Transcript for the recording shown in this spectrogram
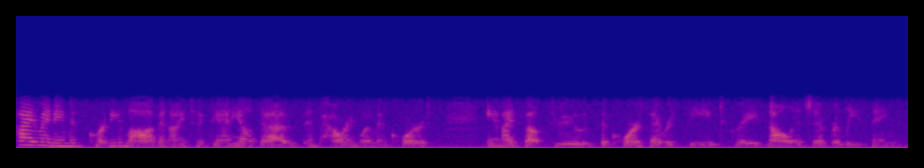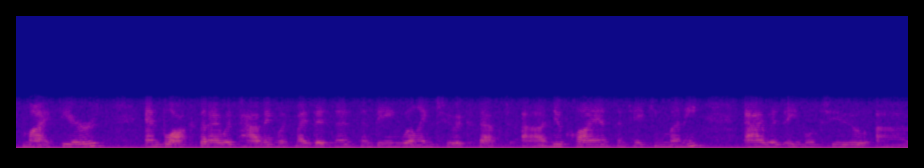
Hi, my name is Courtney Laub, and I took Danielle Dove's Empowering Women course. And I felt through the course I received great knowledge of releasing my fears and blocks that I was having with my business and being willing to accept uh, new clients and taking money. I was able to, uh,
